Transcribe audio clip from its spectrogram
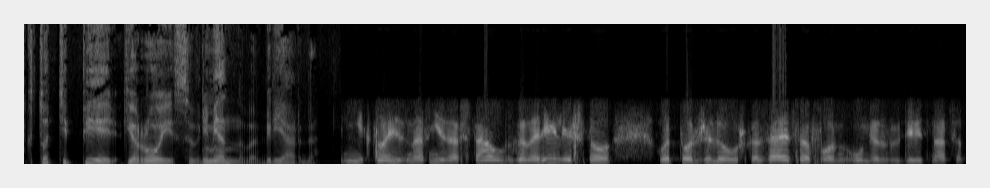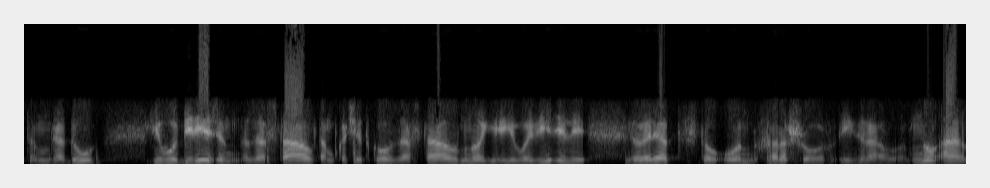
Кто теперь герои современного бильярда? Никто из нас не застал. Говорили, что вот тот же Левушка Зайцев, он умер в девятнадцатом году, его Березин застал, там Кочетков застал, многие его видели, говорят, что он хорошо играл. Ну, а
